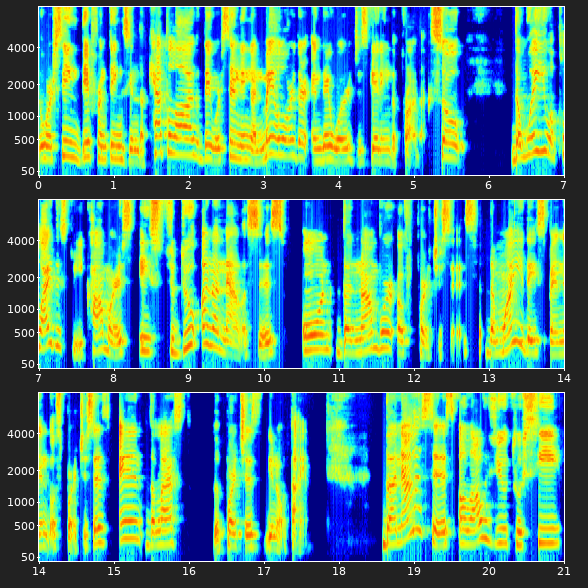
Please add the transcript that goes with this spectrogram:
were seeing different things in the catalog. They were sending a mail order and they were just getting the product. So the way you apply this to e-commerce is to do an analysis on the number of purchases, the money they spend in those purchases, and the last purchase, you know, time. The analysis allows you to see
